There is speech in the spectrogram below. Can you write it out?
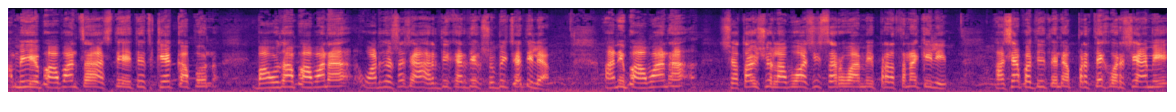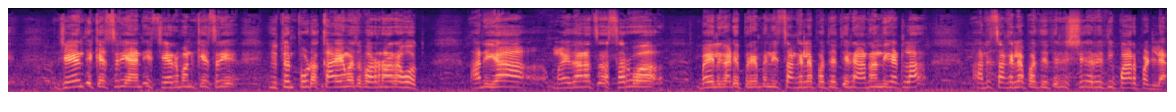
आम्ही बाबांचा हस्ते इथे केक कापून बावदा बाबांना वाढदिवसाच्या हार्दिक हार्दिक शुभेच्छा दिल्या. आणि बाबांना शतायुष्य लाभो अशी सर्व आम्ही प्रार्थना केली. अशा पद्धतीनं प्रत्येक वर्षी आम्ही जयंत केसरी आणि चेअरमन केसरी इथून पुढं कायमच भरणार आहोत. आणि या मैदानाचा सर्व बैलगाडी प्रेमींनी चांगल्या पद्धतीने आनंद घेतला आणि चांगल्या पद्धतीने शर्यती पार पडल्या.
